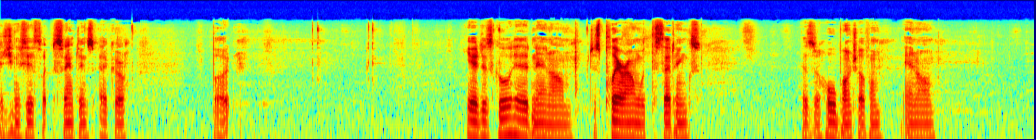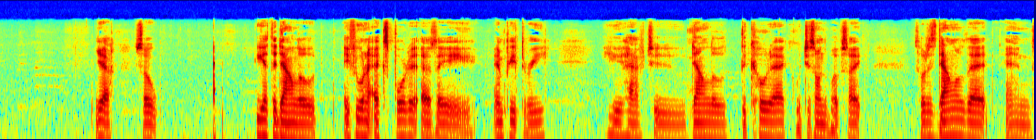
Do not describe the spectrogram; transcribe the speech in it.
as you can see, it's like the same thing's Echo, but yeah just go ahead and um just play around with the settings. There's a whole bunch of them and um yeah so you have to download if you want to export it as a mp3 you have to download the codec which is on the website. So just download that and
